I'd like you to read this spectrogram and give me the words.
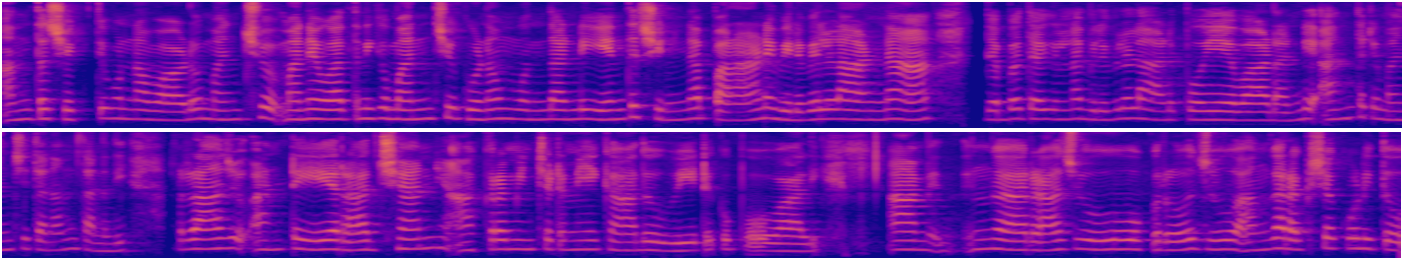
అంత శక్తి ఉన్నవాడు మంచు మన అతనికి మంచి గుణం ఉందండి. ఎంత చిన్న ప్రాణి విలువిల్లాడినా దెబ్బ తగిలిన విలువిలలాడిపోయేవాడండి అంతటి మంచితనం తనది. రాజు అంటే రాజ్యాన్ని ఆక్రమించటమే కాదు వేటకు పోవాలి. ఆ విధంగా రాజు ఒకరోజు అంగరక్షకుడితో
